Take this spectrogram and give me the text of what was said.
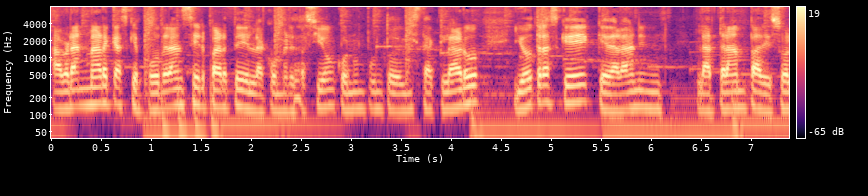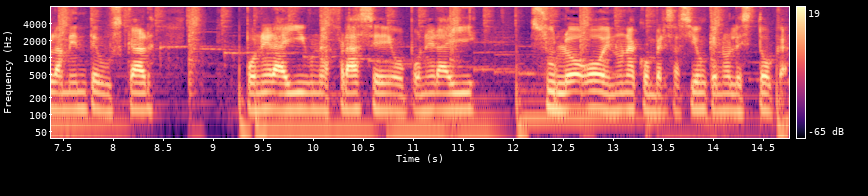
habrán marcas que podrán ser parte de la conversación con un punto de vista claro y otras que quedarán en la trampa de solamente buscar poner ahí una frase o poner ahí su logo en una conversación que no les toca.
